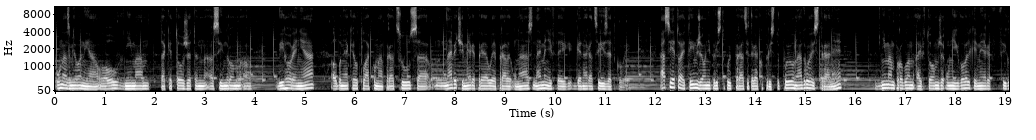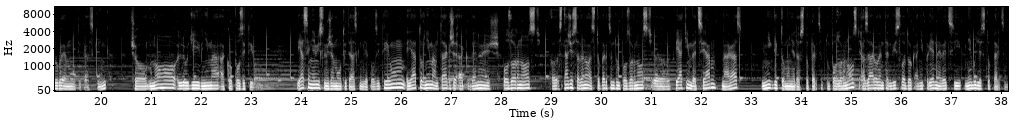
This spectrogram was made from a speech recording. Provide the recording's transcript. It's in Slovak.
U nás mileniálov vnímam také to, že ten syndrom e, vyhorenia alebo nejakého tlaku na pracu sa v najväčšej miere prejavuje práve u nás, najmenej v tej generácii z Asi je to aj tým, že oni pristupujú k práci tak, ako pristupujú. Na druhej strane vnímam problém aj v tom, že u nich vo veľkej miere figuruje multitasking, čo mnoho ľudí vníma ako pozitívum. Ja si nemyslím, že multitasking je pozitívum. Ja to vnímam tak, že ak venuješ pozornosť, e, snažíš sa venovať 100% pozornosť e, piatim veciam naraz, nikdy tomu nedáš 100% pozornosť a zároveň ten výsledok ani pri jednej veci nebude 100%.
